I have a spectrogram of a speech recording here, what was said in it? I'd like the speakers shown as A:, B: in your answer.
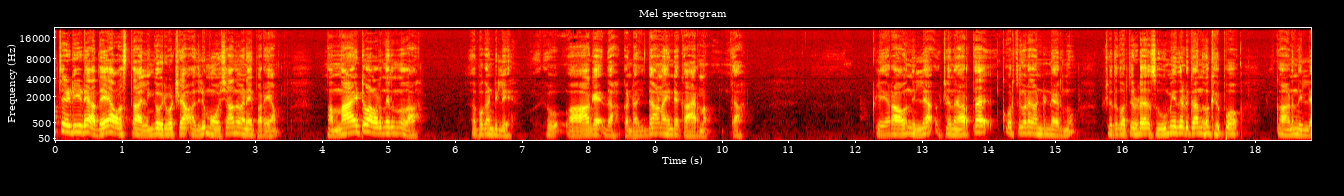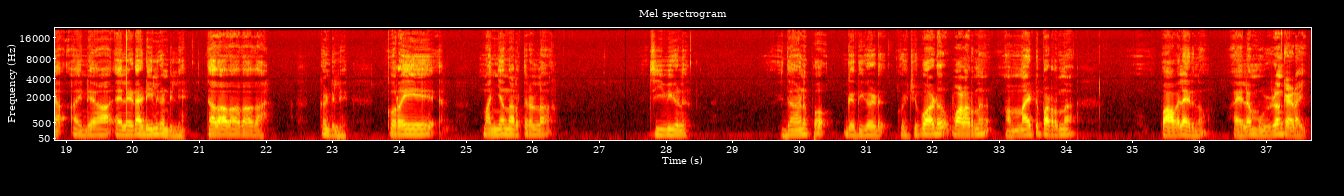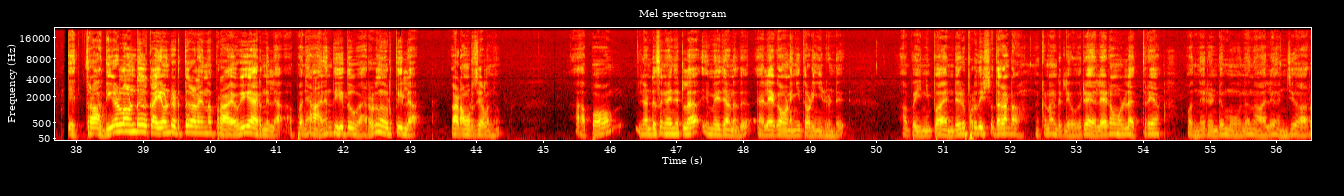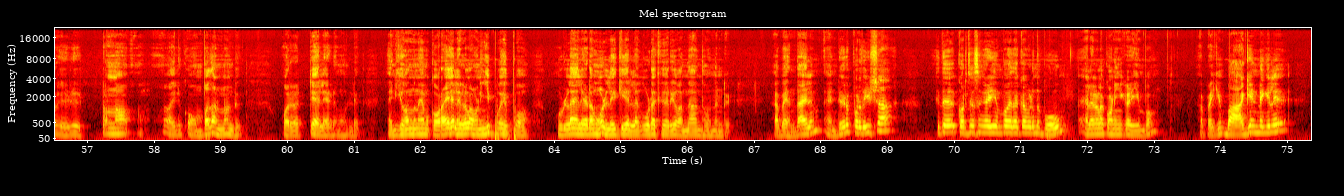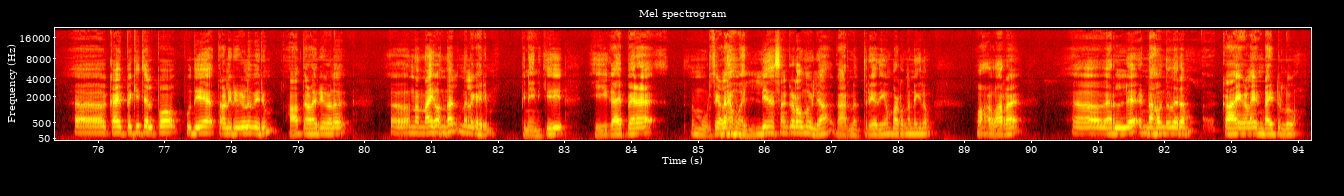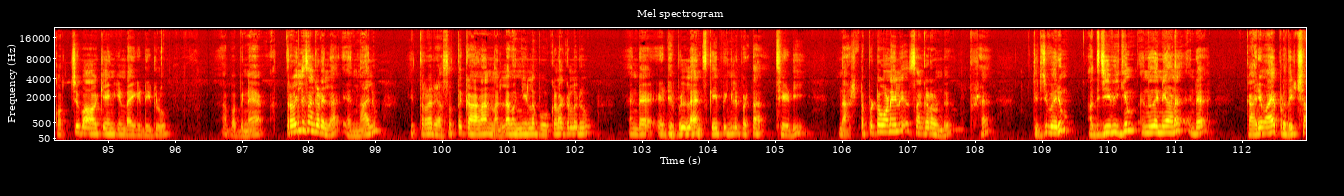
A: ചെടിയുടെ അതേ അവസ്ഥ അല്ലെങ്കിൽ ഒരുപക്ഷെ അതിൽ മോശമാണെന്ന് വേണമെങ്കിൽ പറയാം. നന്നായിട്ട് വളർന്നിരുന്നതാ. അപ്പോൾ കണ്ടില്ലേ? ഒരു ആകെ ഇതാ കണ്ട? ഇതാണ് അതിന്റെ കാരണം. ഇതാ ക്ലിയർ ആവുന്നില്ല. പക്ഷെ നേരത്തെ കുറച്ചും കൂടെ കണ്ടിട്ടുണ്ടായിരുന്നു. പക്ഷെ ഇത് കുറച്ചുകൂടെ സൂം ചെയ്തെടുക്കാൻ നോക്കിയപ്പോൾ കാണുന്നില്ല. അതിന്റെ ആ ഇലയുടെ അടിയിൽ കണ്ടില്ലേ? ദാ ദാ ദാ ദാ ദാ. കണ്ടില്ലേ? കുറേ മഞ്ഞ നിറത്തിലുള്ള ജീവികൾ ഇതാണിപ്പോൾ ഗതികേട്. ഒരുപാട് വളർന്ന് നന്നായിട്ട് പടർന്ന പാവലായിരുന്നു. അയല മുഴുവൻ കേടായി. എത്ര അധികമുള്ളതുകൊണ്ട് കൈകൊണ്ട് എടുത്ത് കളയുന്ന പ്രായോഗികമായിരുന്നില്ല. അപ്പോൾ ഞാൻ എന്ത് ചെയ്തു. വേറൊരു നിവൃത്തിയില്ല. കട മുറിച്ച് കളഞ്ഞു. അപ്പോൾ രണ്ട് ദിവസം കഴിഞ്ഞിട്ടുള്ള ഇമേജാണിത് ഇലയൊക്കെ ഉണങ്ങി തുടങ്ങിയിട്ടുണ്ട്. അപ്പോൾ ഇനിയിപ്പോൾ എന്റെ ഒരു പ്രതീക്ഷ കണ്ടോ നിൽക്കണുണ്ടല്ലേ ഒരു ഇലയുടെ മുകളിൽ എത്രയാ? ഒന്ന് രണ്ട് മൂന്ന് നാല് അഞ്ച് ആറ് ഏഴ് എട്ടെണ്ണം. അതിൽ ഒമ്പതെണ്ണം ഉണ്ട്. ഒരൊറ്റ ഇലയുടെ മുകളിൽ. എനിക്ക് തോന്നണേ കുറേ ഇലകൾ ഉണങ്ങിപ്പോയപ്പോൾ ഉള്ള ഇലയുടെ മുകളിലേക്ക് എല്ലാം കൂടെ കയറി വന്നാന്ന് തോന്നുന്നുണ്ട്. അപ്പോൾ എന്തായാലും എന്റെ ഒരു പ്രതീക്ഷ ഇത് കുറച്ച് ദിവസം കഴിയുമ്പോൾ ഇതൊക്കെ ഇവിടുന്ന് പോവും ഇലകളൊക്കെ ഉണങ്ങി കഴിയുമ്പോൾ അപ്പോഴേക്കും ഭാഗ്യമുണ്ടെങ്കിൽ കയ്പയ്ക്ക് ചിലപ്പോൾ പുതിയ തളിരുകൾ വരും. ആ തളിരുകൾ നന്നായി വന്നാൽ നല്ല കാര്യം. പിന്നെ എനിക്ക് ഈ കായ്പേരെ മുറിച്ച് കളയാൻ വലിയ സങ്കടമൊന്നുമില്ല. കാരണം ഇത്രയധികം പടർന്നുണ്ടെങ്കിലും വളരെ വിരലിൽ ഉണ്ടാകുന്ന തരം കായകളെ ഉണ്ടായിട്ടുള്ളൂ. കുറച്ച് പാവയ്ക്കേ എനിക്ക് ഉണ്ടായി കിട്ടിയിട്ടുള്ളൂ. അപ്പോൾ പിന്നെ അത്ര വലിയ സങ്കടമില്ല. എന്നാലും ഇത്ര രസത്ത് കാണാൻ നല്ല ഭംഗിയുള്ള പൂക്കളൊക്കെ ഉള്ളൊരു എന്റെ എഡിബിൾ ലാൻഡ്സ്കേപ്പിങ്ങിൽ പെട്ട ചെടി നഷ്ടപ്പെട്ടു പോണതിൽ സങ്കടമുണ്ട്. പക്ഷേ തിരിച്ചു വരും അതിജീവിക്കും എന്ന് തന്നെയാണ് എന്റെ കാര്യമായ പ്രതീക്ഷ.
